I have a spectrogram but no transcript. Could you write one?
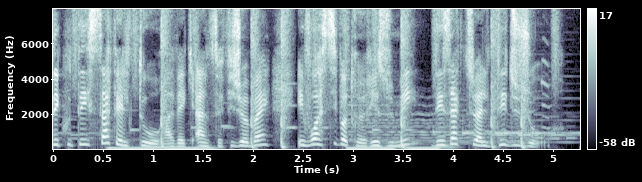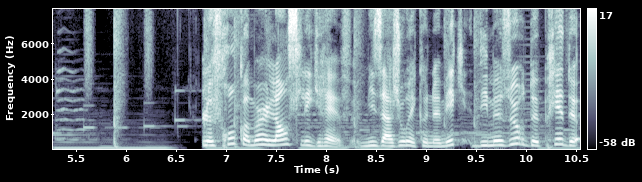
Vous écoutez Ça fait le tour avec Anne-Sophie Jobin et voici votre résumé des actualités du jour. Le Front commun lance les grèves, mise à jour économique, des mesures de près de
